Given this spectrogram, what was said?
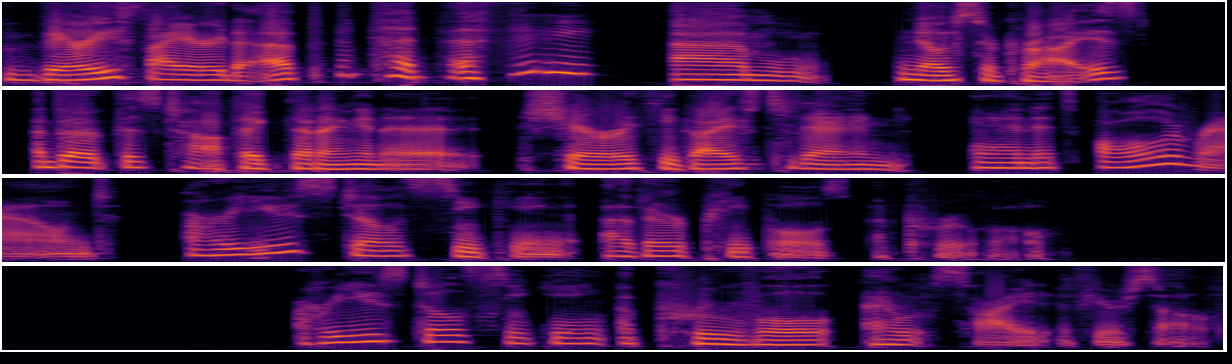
very fired up. um, no surprise about this topic that I'm going to share with you guys today. And it's all around are you still seeking other people's approval? Are you still seeking approval outside of yourself?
